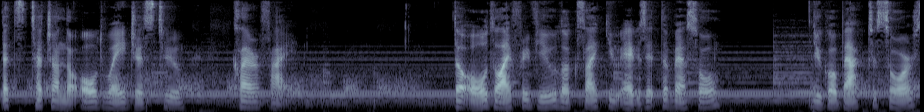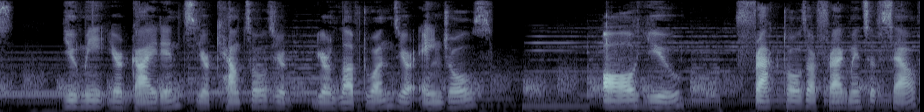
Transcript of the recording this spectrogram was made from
Let's touch on the old way just to clarify. The old life review looks like you exit the vessel, you go back to source, you meet your guidance, your counsels, your, your loved ones, your angels, all you, fractals or fragments of self,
